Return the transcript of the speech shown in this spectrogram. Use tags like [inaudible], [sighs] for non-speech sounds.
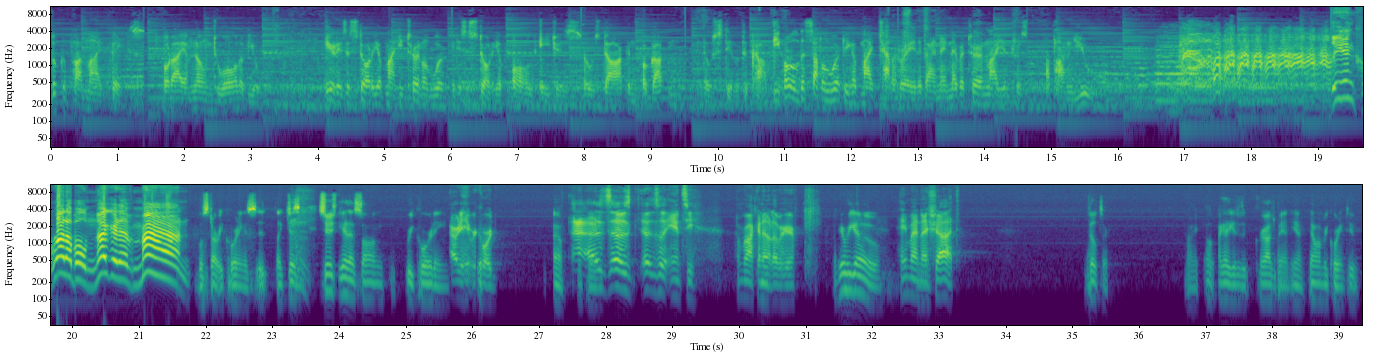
look upon my face, for I am known to all of you. Here is a story of my eternal work. It is a story of all ages, those dark and forgotten, and those still to come. Behold the subtle working of my talent, pray that I may never turn my interest upon you. [laughs] The incredible negative man. We'll start recording. As, like just as soon as you hear that song recording. I already hit record. Oh, Uh, okay. it was, it was, it was uh, antsy. I'm rocking out over here. here we go. Hey man, nice shot. Filter. All right. Oh, I gotta get to the garage band. Yeah. Now I'm recording too.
